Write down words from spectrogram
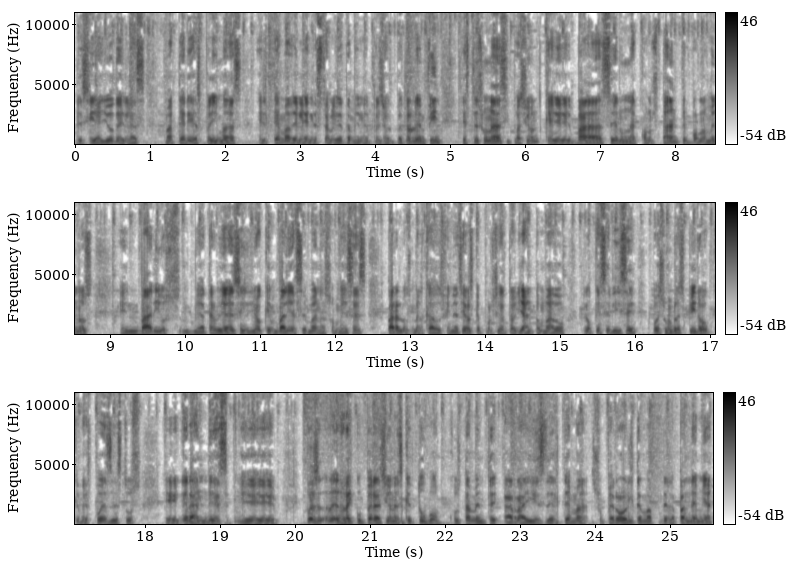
decía yo, de las materias primas, el tema de la inestabilidad también del precio del petróleo, en fin, esta es una situación que va a ser una constante, por lo menos en varios, me atrevería a decir yo que en varias semanas o meses para los mercados financieros, que por cierto ya han tomado lo que se dice, pues un respiro que después de estos eh, grandes, eh, pues recuperaciones que tuvo justamente a raíz del tema, superó el tema de la pandemia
